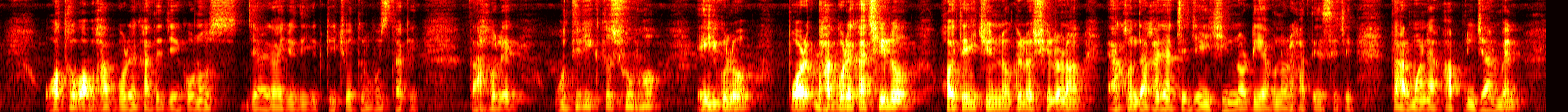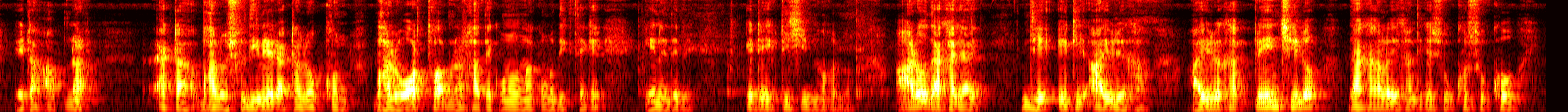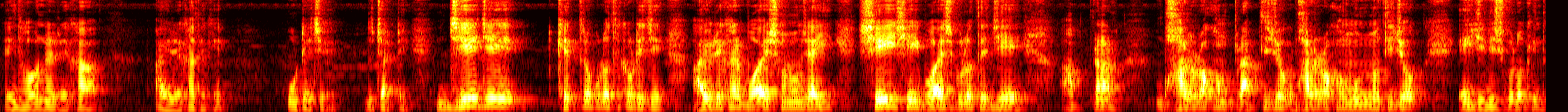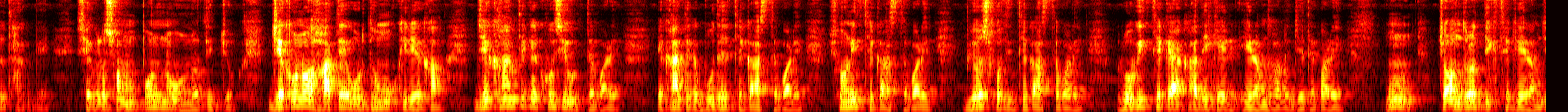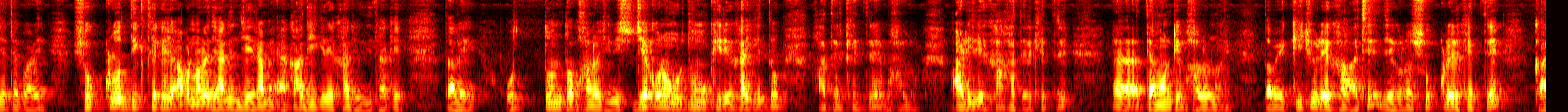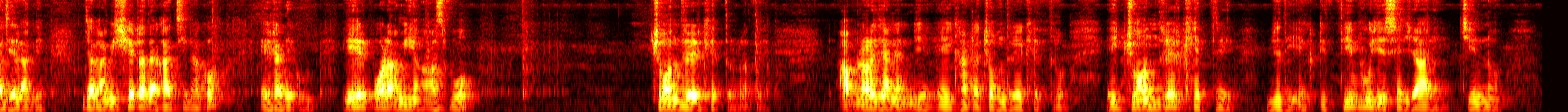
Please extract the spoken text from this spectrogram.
অথবা ভাগ্যরেখাতে যে কোনো জায়গায় যদি একটি চতুর্ভুজ থাকে, তাহলে অতিরিক্ত শুভ, এইগুলো পর, ভাগ্যরেখা ছিল, হয়তো এই চিহ্নগুলো ছিল না, এখন দেখা যাচ্ছে যে এই চিহ্নটি আপনার হাতে এসেছে। তার মানে আপনি জানবেন, এটা আপনার একটা ভালো সুদিনের একটা লক্ষণ, ভালো অর্থ আপনার হাতে কোনো না কোনো দিক থেকে এনে দেবে। এটা একটি চিহ্ন হলো। আরও দেখা যায় যে এটি আয়ুরেখা। আয়ুরেখা প্লেন ছিল, দেখা গেল এখান থেকে সূক্ষ্ম সূক্ষ্ম এই ধরনের রেখা আয়ুরেখা থেকে উঠেছে। দু চারটে। যে যে ক্ষেত্রগুলো থেকে উঠেছে, আয়ুরেখার বয়স অনুযায়ী সেই সেই বয়সগুলোতে যে আপনার ভালো রকম প্রাপ্তিযোগ ভালো রকম উন্নতিযোগ এই জিনিসগুলো কিন্তু থাকবে। সেগুলো সম্পূর্ণ উন্নতির যোগ। যে কোনো হাতে ঊর্ধ্বমুখী রেখা যেখান থেকে খুশি উঠতে পারে, এখান থেকে বুধের থেকে আসতে পারে, শনির থেকে আসতে পারে, বৃহস্পতির থেকে আসতে পারে, রবির থেকে একাধিক এরম ধরনের যেতে পারে হুম, চন্দ্রর দিক থেকে এরম যেতে পারে। শুক্রর দিক থেকে আপনারা জানেন যে এরম একাধিক রেখা যদি থাকে, তাহলে অত্যন্ত ভালো জিনিস। যে কোনো ঊর্ধ্বমুখী রেখাই কিন্তু হাতের ক্ষেত্রে ভালো। আড়ি রেখা হাতের ক্ষেত্রে তেমনটি ভালো নয়। তবে কিছু রেখা আছে যেগুলো শুক্রের ক্ষেত্রে কাজে লাগে। যাক, আমি সেটা দেখাচ্ছি না কো, এটা দেখুন। এরপর আমি আসব চন্দ্রের ক্ষেত্রটাতে। আপনারা জানেন যে এইখানটা চন্দ্রের ক্ষেত্র। এই চন্দ্রের ক্ষেত্রে যদি একটি ত্রিভুজ এসে যায় চিহ্ন,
